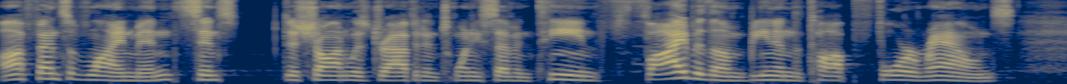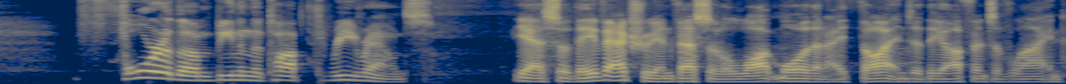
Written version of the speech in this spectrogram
offensive linemen since Deshaun was drafted in 2017. Five of them being in the top four rounds. Four of them being in the top three rounds. Yeah, so they've actually invested a lot more than I thought into the offensive line.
